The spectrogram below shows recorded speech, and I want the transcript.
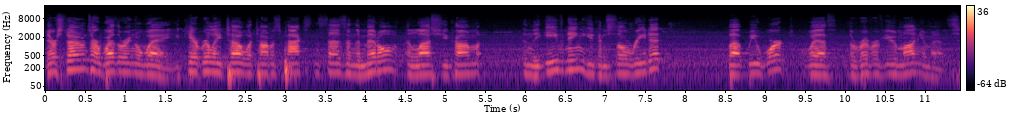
their stones are weathering away. You can't really tell what Thomas Paxton says in the middle unless you come in the evening. You can still read it. But we worked with the Riverview Monuments.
